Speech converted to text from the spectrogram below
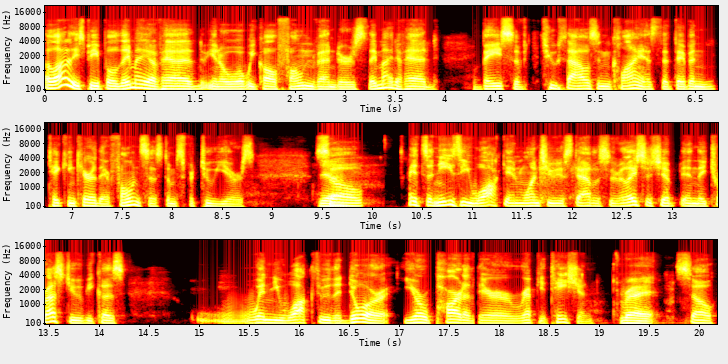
a lot of these people, they may have had, you know, what we call phone vendors. They might have had a base of 2000 clients that they've been taking care of their phone systems for two years. Yeah. So it's an easy walk in once you establish the relationship and they trust you because when you walk through the door, you're part of their reputation. Right. So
